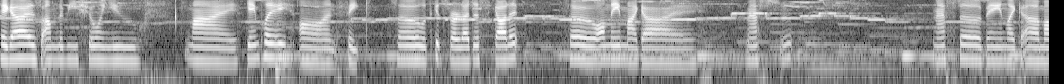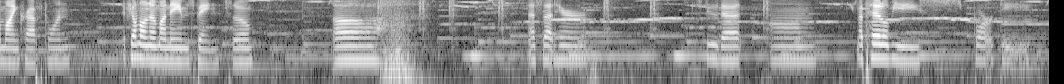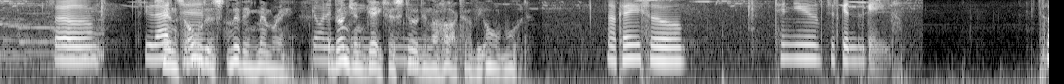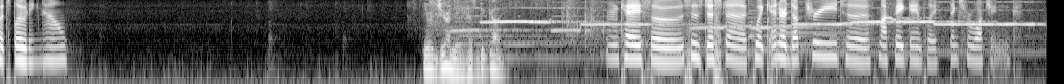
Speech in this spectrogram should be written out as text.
Hey guys, I'm gonna be showing you my gameplay on Fate. So let's get started. I just got it. So I'll name my guy Master Master Bain, like uh, my Minecraft one. If y'all don't know, my name's Bain. So uh, that's that here. Let's do that. Um, my pet will be Sparky. So, let's do that. Since oldest living memory, go the dungeon game. gate has stood in the heart of the old wood. Okay, so continue. Let's just get into the game. So it's loading now. Your journey has begun. Okay, so this is just a quick introductory to my Fate gameplay. Thanks for watching.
